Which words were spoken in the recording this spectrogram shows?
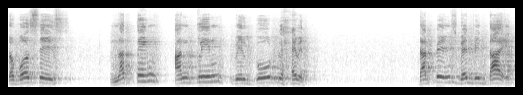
The verse says, Nothing unclean will go to heaven. That means when we die,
